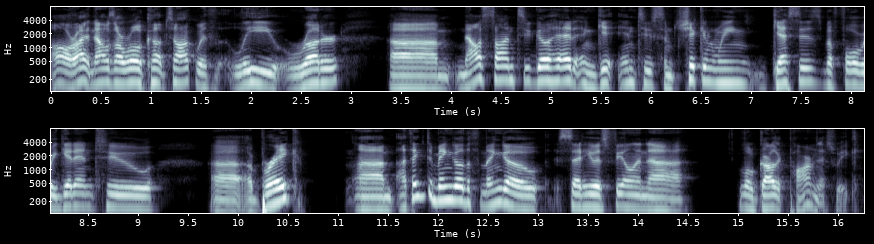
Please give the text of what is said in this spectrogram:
All right, that was our World Cup talk with Lee Rutter. Um, now it's time to go ahead and get into some chicken wing guesses before we get into uh, a break. Um, I think Domingo the Flamingo said he was feeling uh, a little garlic parm this week.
